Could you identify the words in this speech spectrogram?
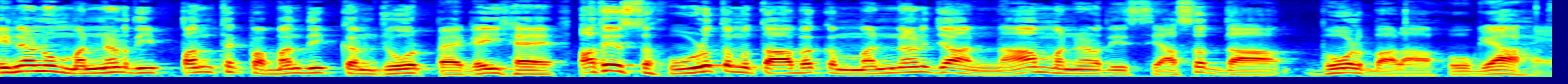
ਇਹਨਾਂ ਨੂੰ ਮੰਨਣ ਦੀ ਪੰਥਕ ਪਾਬੰਦੀ ਕਮਜ਼ੋਰ ਪੈ ਗਈ ਹੈ ਅਤੇ ਸਹੂਲਤ ਮੁਤਾਬਕ ਮੰਨਣ ਜਾਂ ਨਾ ਮੰਨਣ ਦੀ ਸਿਆਸਤ ਦਾ ਬੋਲਬਾਲਾ ਹੋ ਗਿਆ ਹੈ।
